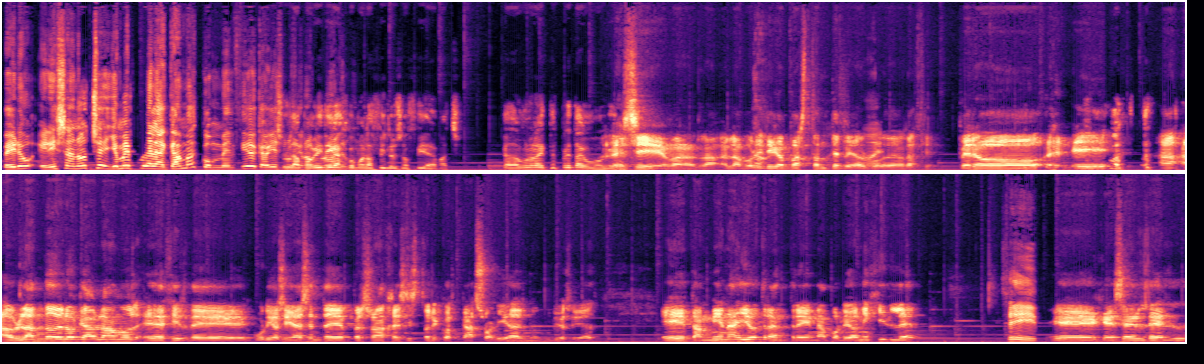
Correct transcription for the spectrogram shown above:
Pero en esa noche yo me fui a la cama convencido de que había La solucionado el política es como la filosofía, macho. Cada uno la interpreta como Eh, quiere. Sí, bueno, la, la política es bastante peor, por desgracia. Pero eh, a- hablando de lo que hablábamos, es decir, de curiosidades entre personajes históricos, casualidades, no curiosidades, eh, también hay otra entre Napoleón y Hitler, Sí, eh, que es el del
